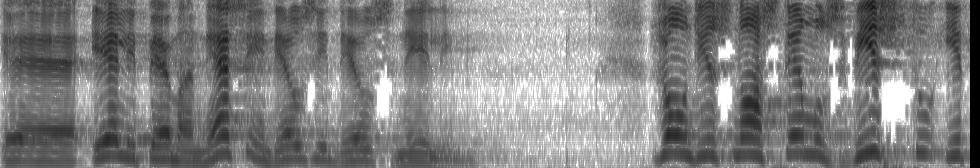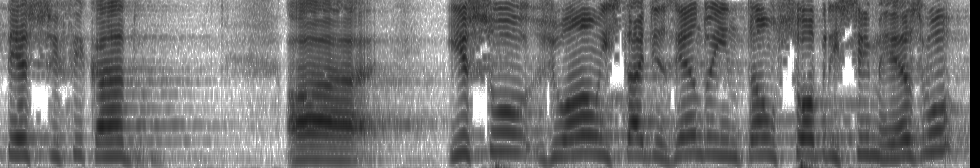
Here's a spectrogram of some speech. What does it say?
é, ele permanece em Deus e Deus nele. João diz: Nós temos visto e testificado. Ah, isso João está dizendo então sobre si mesmo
